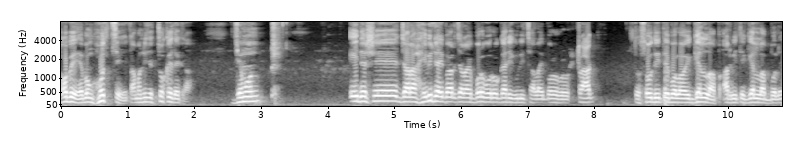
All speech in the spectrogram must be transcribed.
হবে এবং হচ্ছে, এটা আমার নিজের চোখে দেখা। যেমন, এই দেশে যারা হেভি ড্রাইভার যারা বড় বড় গাড়িগুলি চালায়, বড় বড় ট্রাক তো সৌদিতে বলা হয় গেল্লাপ, আরবিতে গেল্লাপ বলে।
